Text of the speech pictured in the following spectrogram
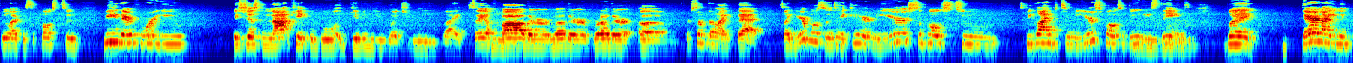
feel like is supposed to be there for you is just not capable of giving you what you need. Like, say, a Hmm. father, or mother, or brother, um, or something like that. It's like you're supposed to take care of me. You're supposed to speak life to me. You're supposed to do these Mhm. things, but they're not even.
